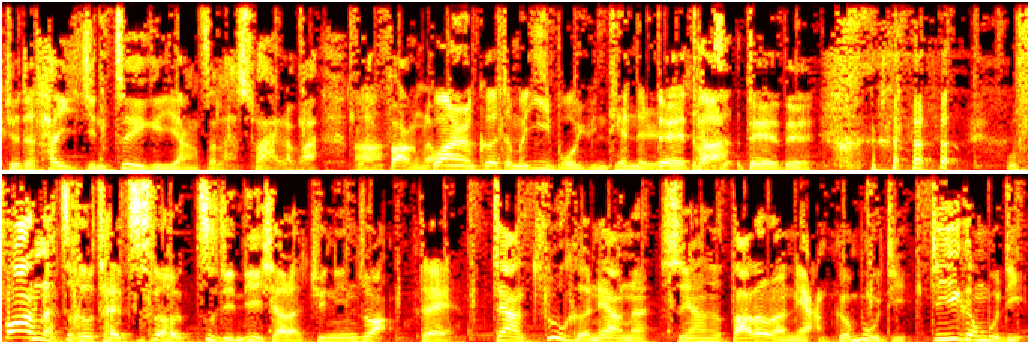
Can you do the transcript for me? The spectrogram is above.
觉得他已经这个样子了，算了吧，啊放了。关二哥这么义薄云天的人，对，是吧？对对，我 放了之后才知道自己立下了军令状。对，这样诸葛亮呢，实际上是达到了两个目的。第一个目的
